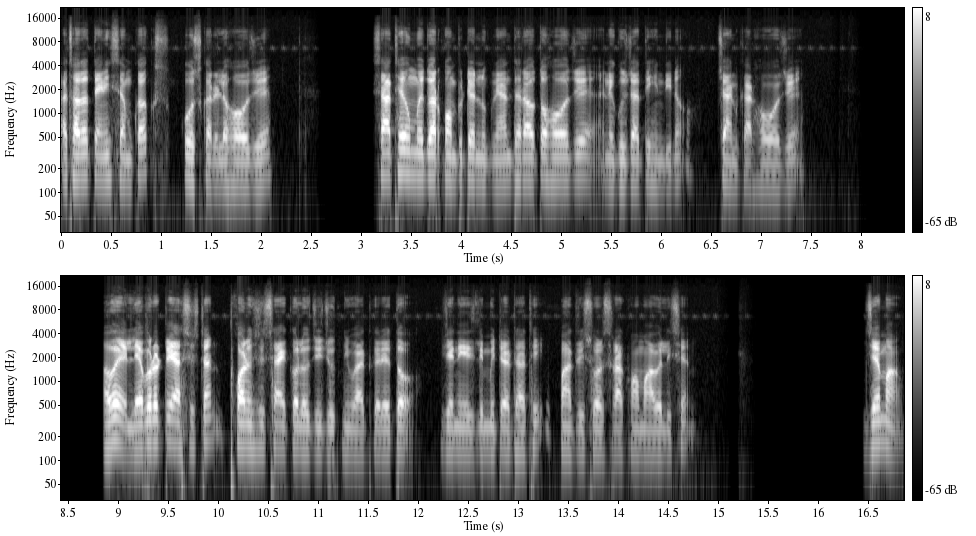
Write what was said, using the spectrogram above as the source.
અથવા તો તેની સમકક્ષ કોર્સ કરેલો હોવો જોઈએ. સાથે ઉમેદવાર કોમ્પ્યુટરનું જ્ઞાન ધરાવતો હોવો જોઈએ અને ગુજરાતી હિન્દીનો જાણકાર હોવો જોઈએ. હવે લેબોરેટરી આસિસ્ટન્ટ ફોરેન્સિક સાયકોલોજી જૂથની વાત કરીએ તો, જેની એજ લિમિટ અઢારથી પાંત્રીસ વર્ષ રાખવામાં આવેલી છે. જેમાં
